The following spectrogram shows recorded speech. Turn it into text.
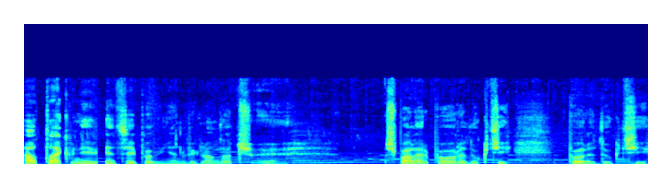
A tak mniej więcej powinien wyglądać e, szpaler po redukcji, po redukcji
